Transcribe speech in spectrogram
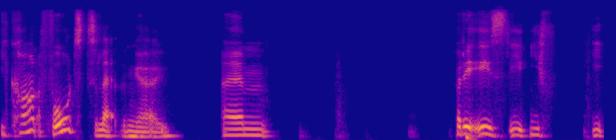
you can't afford to let them go. Um, but it is you, you,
